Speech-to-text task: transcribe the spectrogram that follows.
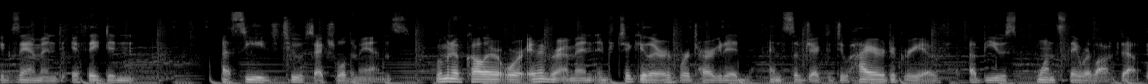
examined if they didn't accede to sexual demands. Women of color or immigrant women in particular were targeted and subjected to higher degree of abuse once they were locked up.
